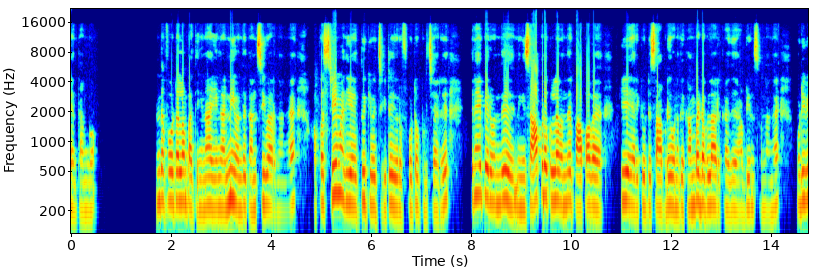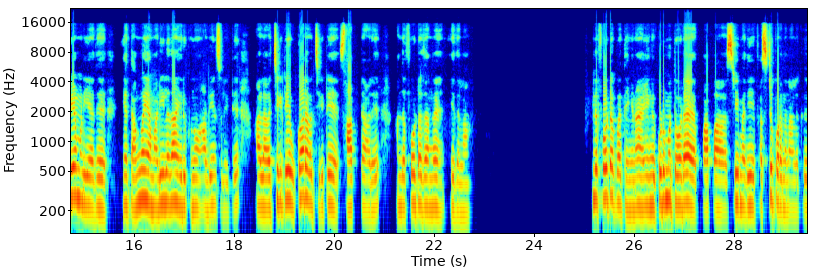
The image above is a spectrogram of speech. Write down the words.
என் தங்கம். இந்த ஃபோட்டோலாம் பார்த்தீங்கன்னா எங்கள் அண்ணி வந்து கன்சீவாக இருந்தாங்க. அப்போ ஸ்ரீமதியை தூக்கி வச்சுக்கிட்டு இவர் ஃபோட்டோ பிடிச்சாரு. இத்தனை பேர் வந்து நீங்கள் சாப்பிடக்குள்ளே வந்து பாப்பாவை கீழே இறக்கி விட்டு சாப்பிடு உனக்கு கம்ஃபர்டபுளாக இருக்காது அப்படின்னு சொன்னாங்க. முடியவே முடியாது. என் தங்கம் என் மடியில் தான் இருக்கணும் அப்படின்னு சொல்லிட்டு அதில் வச்சுக்கிட்டே உட்கார வச்சுக்கிட்டே சாப்பிட்டாரு. அந்த ஃபோட்டோ தாங்க இதெல்லாம். இந்த ஃபோட்டோ பார்த்தீங்கன்னா எங்கள் குடும்பத்தோட பாப்பா ஸ்ரீமதி ஃபஸ்ட்டு பிறந்த நாளுக்கு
